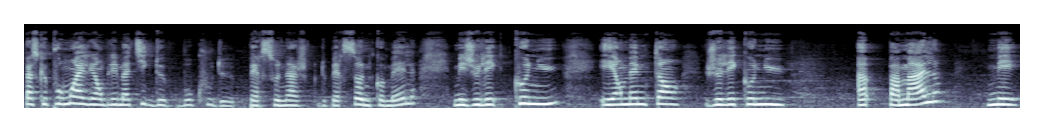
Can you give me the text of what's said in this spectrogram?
parce que pour moi, elle est emblématique de beaucoup de personnages, de personnes comme elle. Mais je l'ai connue, et en même temps, je l'ai connue un- pas mal, mais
